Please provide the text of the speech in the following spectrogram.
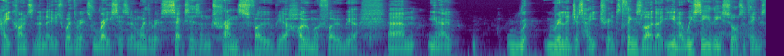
hate crimes in the news, whether it's racism, whether it's sexism, transphobia, homophobia, um, you know, religious hatred, things like that. You know, we see these sorts of things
